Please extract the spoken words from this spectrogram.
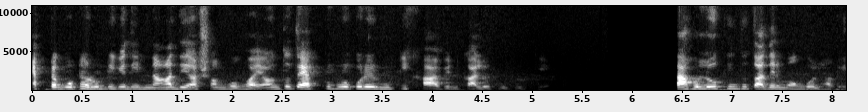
একটা গোটা রুটি যদি না দেওয়া সম্ভব হয়, অন্তত এক টুকরো করে রুটি খাওয়াবেন কালো কুকুরকে। তাহলেও কিন্তু তাদের মঙ্গল হবে।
